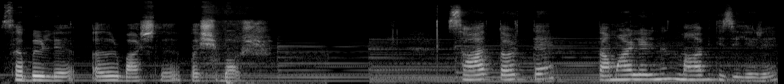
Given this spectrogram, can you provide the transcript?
Sabırlı, ağırbaşlı, başıboş. Saat dörtte damarlarının mavi dizileri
